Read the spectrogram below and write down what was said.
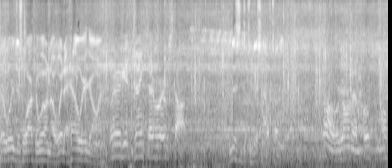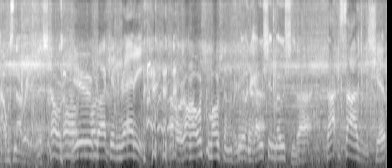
So we're just walking. We don't know where the hell we're going. We're gonna get drinks everywhere we stop. This is the condition I was telling you. About. Oh, we're going to Ocean Motion. I was not ready for this. No, we're going. You're fucking ready. No, we're going to Ocean Motion to see We're what they the got. ocean motion. Uh, not the size of the ship.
